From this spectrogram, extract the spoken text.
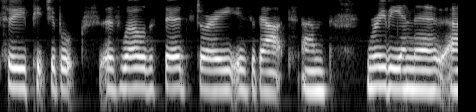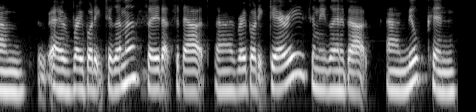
two picture books as well. The third story is about Ruby and the um, uh, robotic dilemma. So that's about uh, robotic dairies, and we learn about um, milk and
